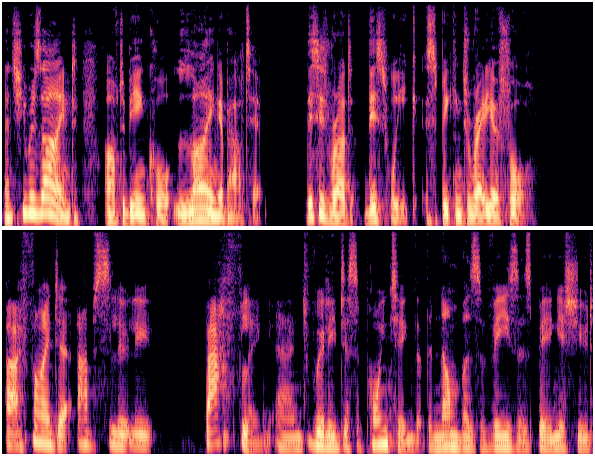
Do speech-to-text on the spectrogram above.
and she resigned after being caught lying about it. This is Rudd this week speaking to Radio 4. I find it absolutely baffling and really disappointing that the numbers of visas being issued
